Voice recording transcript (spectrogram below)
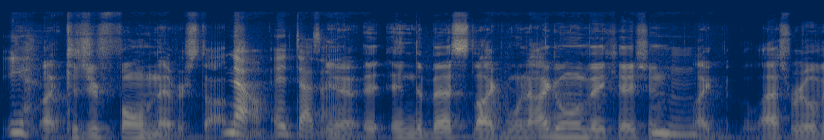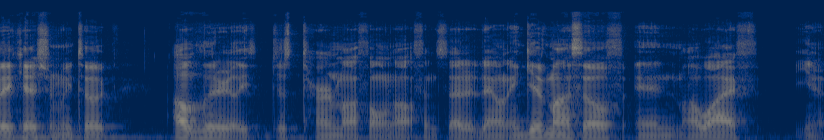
yeah. Like, cause your phone never stops. No, it doesn't. You know, a- and the best, like when I go on vacation, Mm-hmm. like the last real vacation we took, I'll literally just turn my phone off and set it down and give myself and my wife, you know,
